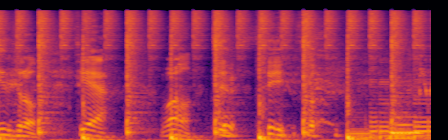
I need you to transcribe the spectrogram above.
인트로. Yeah. 와. two, three, four.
